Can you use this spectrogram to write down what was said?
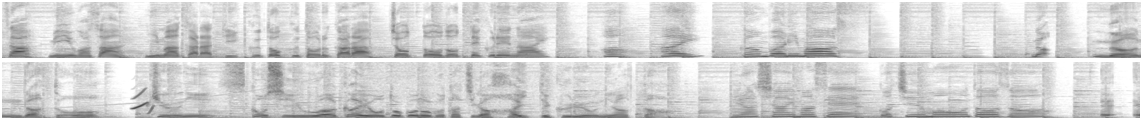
さあミーファさん。今から TikTok 撮るからちょっと踊ってくれない？あはい。頑張ります。ななんだと？急に少し若い男の子たちが入ってくるようになったいらっしゃいませ。ご注文をどうぞ。ええ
